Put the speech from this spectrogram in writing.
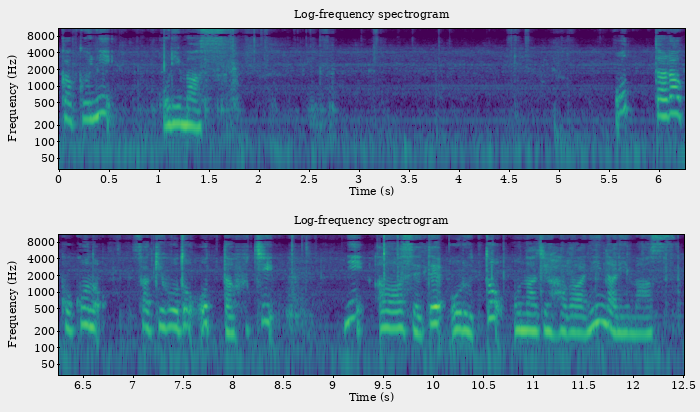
角に折ります。折ったらここの先ほど折った縁に合わせて折ると同じ幅になります。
